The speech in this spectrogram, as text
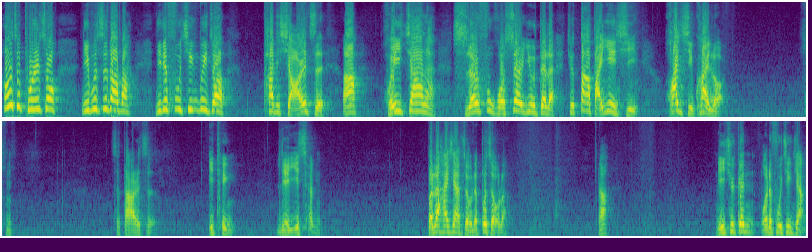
哦，这仆人说：“你不知道吧？你的父亲为着他的小儿子啊回家了，死而复活，生而又得了，就大摆宴席，欢喜快乐。”哼，这大儿子一听，脸一沉，本来还想走的，不走了。啊你去跟我的父亲讲，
